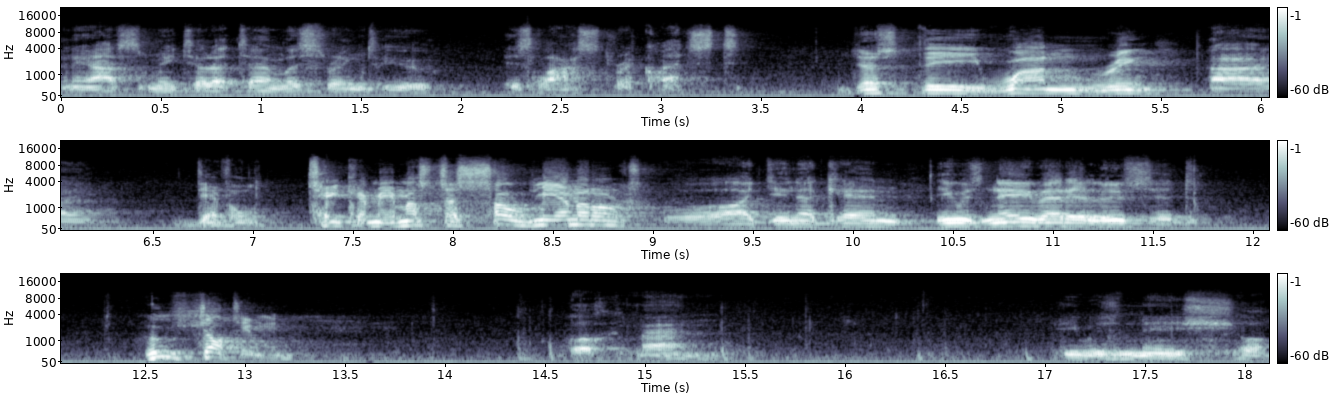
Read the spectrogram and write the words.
and he asked me to return this ring to you. His last request. Just the one ring. Aye. Devil take him, he must have sold me emerald. Oh, I dinna ken. He was nae very lucid. Who shot him? Oh, was near shot.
